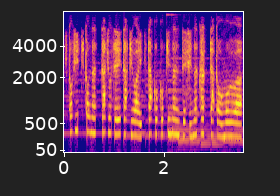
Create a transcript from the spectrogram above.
人質となった女性たちは生きた心地なんてしなかったと思うわ。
